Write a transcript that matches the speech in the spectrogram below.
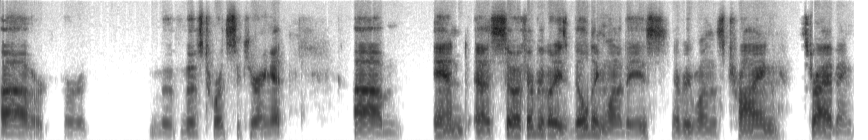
uh, or, or move, moves towards securing it. Um, and uh, so if everybody's building one of these, everyone's trying, striving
